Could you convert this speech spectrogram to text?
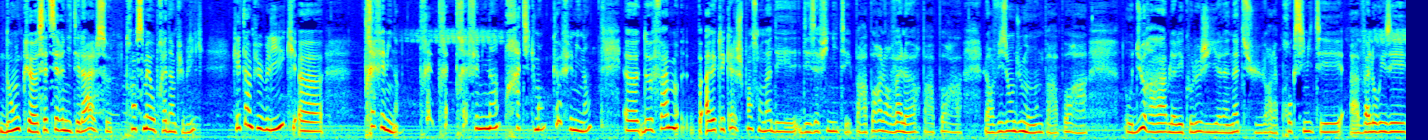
Donc euh, cette sérénité-là, elle se transmet auprès d'un public qui est un public euh, très féminin, très très très féminin, pratiquement que féminin, euh, de femmes avec lesquelles je pense on a des, des, affinités par rapport à leurs valeurs, par rapport à leur vision du monde, par rapport à, au durable, à l'écologie, à la nature, à la proximité, à valoriser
